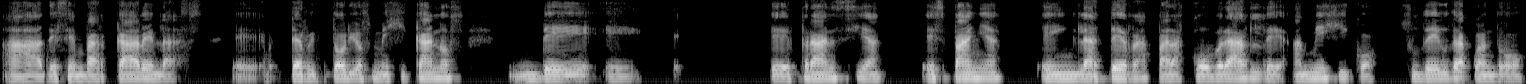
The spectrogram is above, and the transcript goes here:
a desembarcar en los eh, territorios mexicanos de eh, eh, Francia, España e Inglaterra para cobrarle a México su deuda cuando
